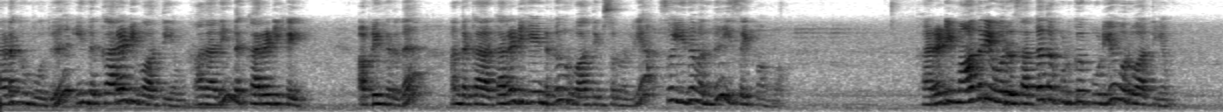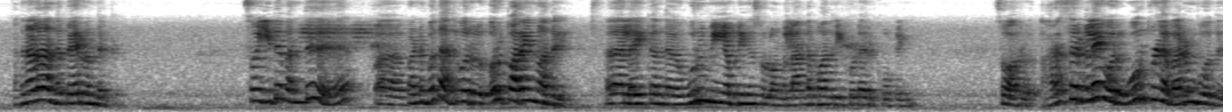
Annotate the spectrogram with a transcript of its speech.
நடக்கும்போது இந்த கரடி வாத்தியம் அதாவது இந்த கரடிகை அப்படிங்கிறத அந்த க கரடிகைன்றது ஒரு வாத்தியம் சொன்னோம் இல்லையா? ஸோ இதை வந்து இசைப்பாங்களாம் கரடி மாதிரி ஒரு சத்தத்தை கொடுக்கக்கூடிய ஒரு வாத்தியம். அதனால அந்த பேர் வந்திருக்கு. ஸோ இதை வந்து பண்ணும்போது அது ஒரு ஒரு பறை மாதிரி. அதாவது லைக் அந்த உருமி அப்படின்னு சொல்லுவாங்கள்ல அந்த மாதிரி கூட இருக்கும் அப்படின்னு. ஸோ ஒரு அரசர்களே ஒரு ஊருக்குள்ளே வரும்போது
